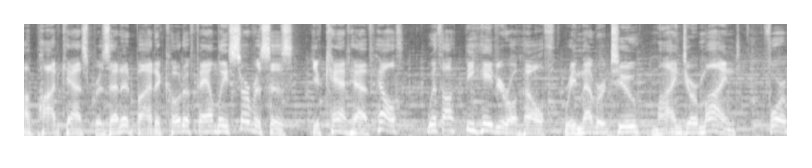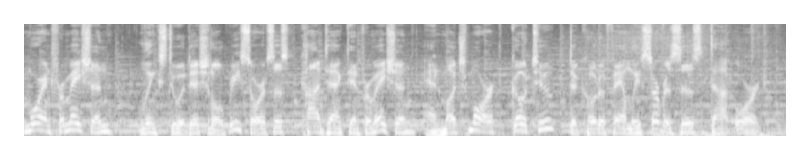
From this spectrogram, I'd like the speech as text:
a podcast presented by Dakota Family Services. You can't have health without behavioral health. Remember to mind your mind. For more information, links to additional resources, contact information, and much more, go to dakotafamilyservices.org.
